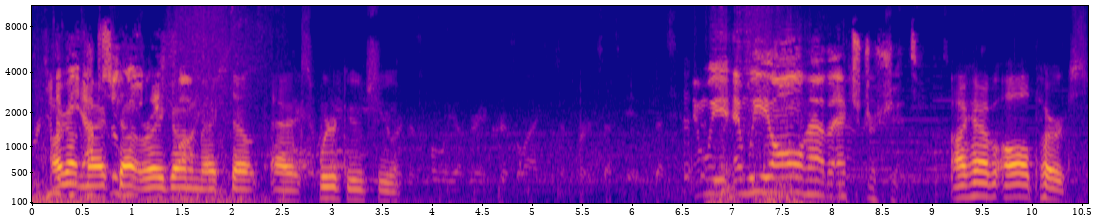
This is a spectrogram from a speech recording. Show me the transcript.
We're gonna I got maxed out ray gun maxed out axe. We're Gucci. Just fully upgraded crystal axes and perks. That's it. That's it. And we and we all have extra shit. I have all perks.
